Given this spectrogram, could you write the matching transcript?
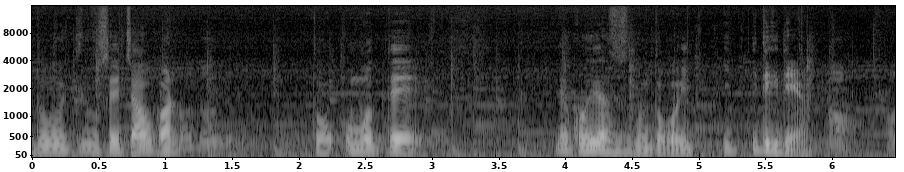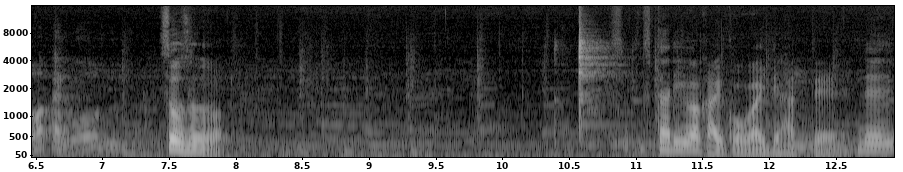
同級生ちゃうかと思ってで小東君のとこ行ってきてんやん、若い子そうそうそう2人若い子がいてはって、うん、で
